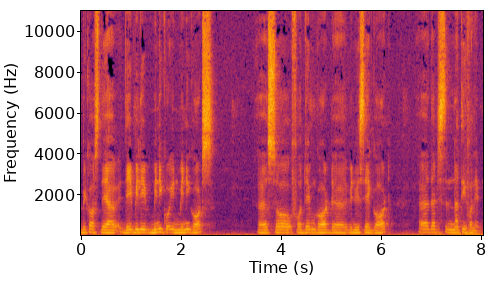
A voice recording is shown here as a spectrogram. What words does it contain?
Because they are they believe many in many gods. Uh, so for them god uh, when we say god uh, that is nothing for them.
